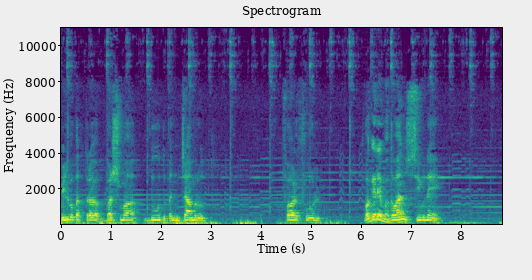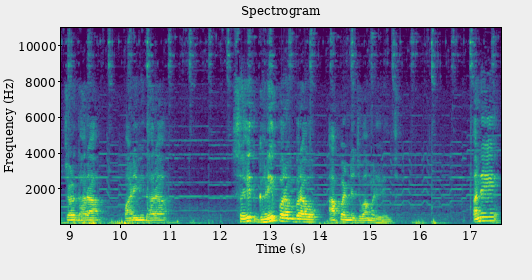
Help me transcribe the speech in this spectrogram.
બિલ્વપત્ર, ભસ્મ, દૂધ, પંચામૃત, ફળ, ફૂલ વગેરે ભગવાન શિવને જળધારા, પાણીની ધારા સહિત ઘણી પરંપરાઓ આપણને જોવા મળી રહી છે. અને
